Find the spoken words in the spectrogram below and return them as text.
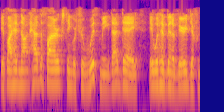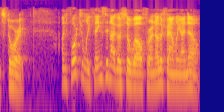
if I had not had the fire extinguisher with me that day, it would have been a very different story. Unfortunately, things did not go so well for another family I know.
